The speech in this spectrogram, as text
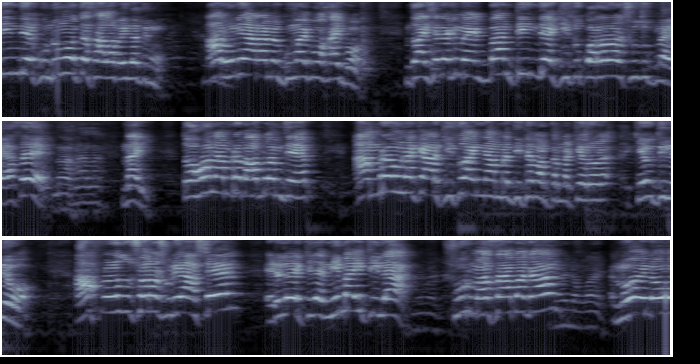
টিন দিয়ে কোনো মতে সালা বেঁধে দিব আর উনি আরামে ঘুমাইবো খাইবো। কিন্তু আইসে দেখলাম একবার টিন দিয়ে কিছু করার আর সুযোগ নাই আছে? নাই। তখন আমরা ভাবলাম যে আমরা ওনাকে আর কিছু আইন আমরা দিতে পারতাম না কেউ কেউ দিলেও। আপনারা তো সরাসরি আসেন এটা হলো কিলা নিমাই টিলা সুরমা চা বাগান নয় নং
